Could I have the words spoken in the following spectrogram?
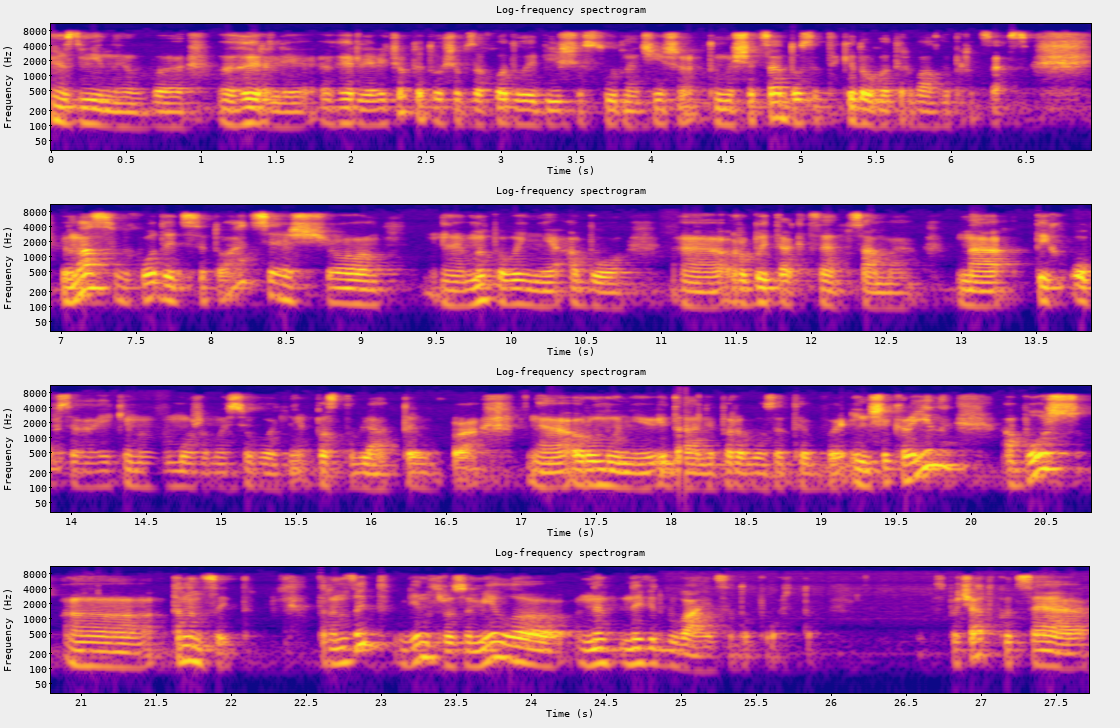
зміни в гирлі, гирлі річок для того, щоб заходили більше судна чи інше, тому що це досить таки довготривалий процес. І в нас виходить ситуація, що е, ми повинні або е, робити акцент саме на тих обсягах, які ми можемо сьогодні поставляти в е, Румунію і далі перевозити в інші країни, або ж е, транзит. Транзит він зрозуміло не відбувається до порту. Спочатку це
